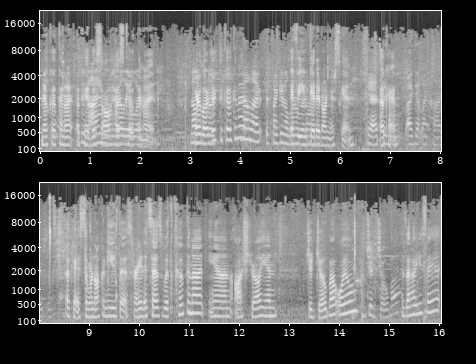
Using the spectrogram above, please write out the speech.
No coconut? Okay, this I'm all has really coconut. allergic. You're like- allergic to coconut? No, like if I get a if you get on, it on your skin. Yeah, it's Okay. Like, I get like hives and stuff. Okay, so we're not going to use this, right? It says with coconut and Australian jojoba oil. Jojoba? Is that how you say it?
